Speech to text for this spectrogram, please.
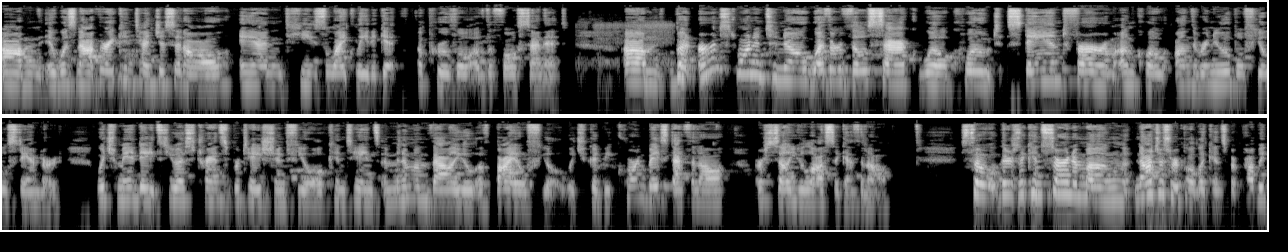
Um, it was not very contentious at all, and he's likely to get approval of the full Senate. Um, but Ernst wanted to know whether Vilsack will, quote, stand firm, unquote, on the renewable fuel standard, which mandates U.S. transportation fuel contains a minimum value of biofuel, which could be corn based ethanol or cellulosic ethanol. So there's a concern among not just Republicans, but probably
